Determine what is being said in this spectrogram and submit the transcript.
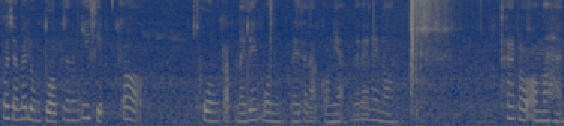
ก็จะไม่ลงตัวเพราะฉะนั้น 20 ก็คูณกับหมายเลขบนในสลากกล่องเนี้ยไม่ได้แน่นอน ถ้าเราเอามาหาร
